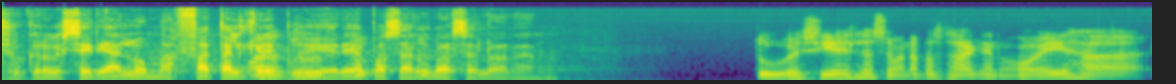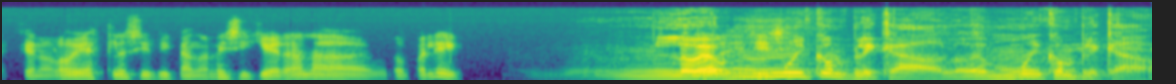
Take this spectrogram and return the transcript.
yo creo que sería lo más fatal que Bueno, le pudiera tú- pasar al Barcelona. ¿no? Tú decías la semana pasada que no veías a- que no lo veías clasificando ni siquiera a la Europa League. Lo veo es muy complicado, lo veo muy complicado.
